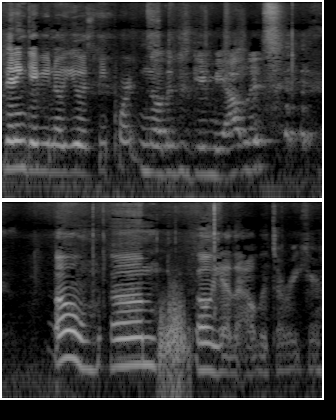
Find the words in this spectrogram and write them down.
they didn't give you no USB port. No, they just gave me outlets. Oh, um, oh yeah, the outlets are right here.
